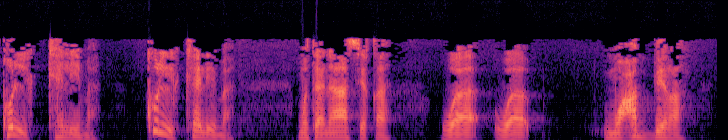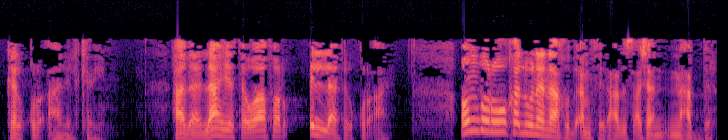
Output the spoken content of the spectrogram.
كل كلمة كل كلمة متناسقة ومعبرة كالقرآن الكريم. هذا لا يتوافر إلا في القرآن. انظروا خلونا ناخذ أمثلة بس عشان نعبر.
